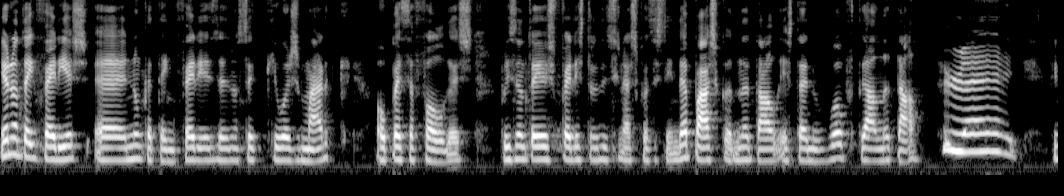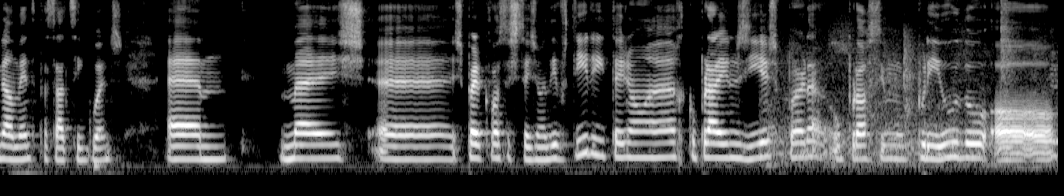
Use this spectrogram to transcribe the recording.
Eu não tenho férias, uh, nunca tenho férias, a não ser que eu as marque ou peça folgas. Por isso não tenho as férias tradicionais que vocês têm da Páscoa, de Natal. Este ano vou a Portugal Natal. Hooray! Finalmente, passado 5 anos. Um, mas uh, espero que vocês estejam a divertir e estejam a recuperar energias para o próximo período ou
